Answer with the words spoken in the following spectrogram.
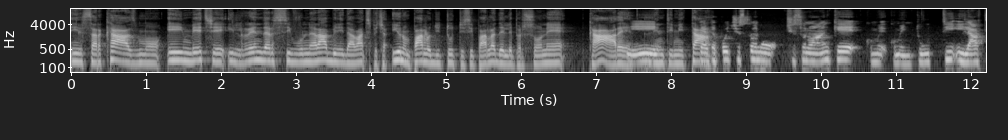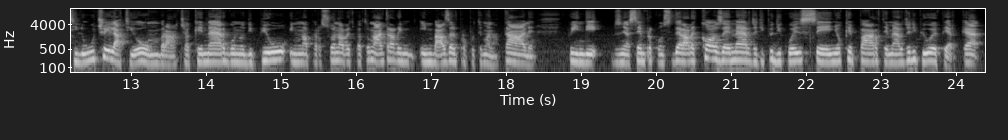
il sarcasmo e invece il rendersi vulnerabili davanti, specie- io non parlo di tutti, si parla delle persone care, Sì, l'intimità. Perché poi ci sono, ci sono anche, come, come in tutti, i lati luce e i lati ombra, cioè che emergono di più in una persona rispetto a un'altra in base al proprio tema natale. Quindi bisogna sempre considerare cosa emerge di più di quel segno, che parte emerge di più e perché.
